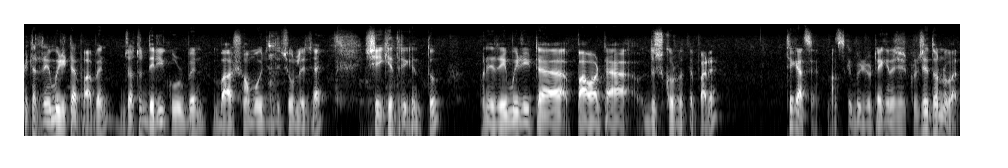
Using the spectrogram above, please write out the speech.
এটা রেমেডিটা পাবেন। যত দেরি করবেন বা সময় যদি চলে যায়, সেই ক্ষেত্রে কিন্তু মানে রেমেডিটা পাওয়াটা দুষ্কর হতে পারে। ঠিক আছে? আজকে ভিডিওটা এখানে শেষ করছি। ধন্যবাদ।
